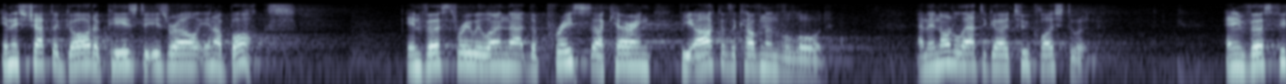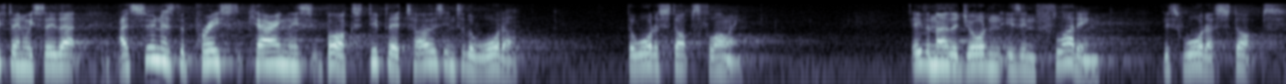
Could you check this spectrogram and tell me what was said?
In this chapter, God appears to Israel in a box. In verse 3, we learn that the priests are carrying the Ark of the Covenant of the Lord, and they're not allowed to go too close to it. And in verse 15, we see that as soon as the priests carrying this box dip their toes into the water, the water stops flowing. Even though the Jordan is in flooding, this water stops.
